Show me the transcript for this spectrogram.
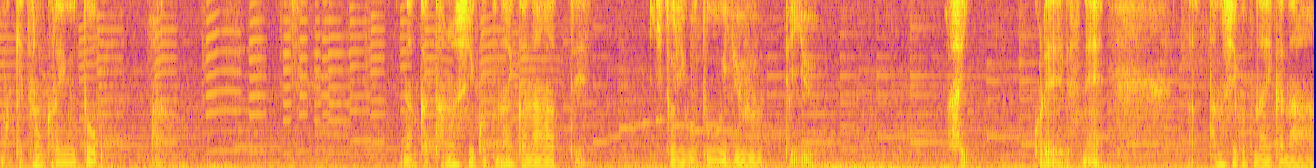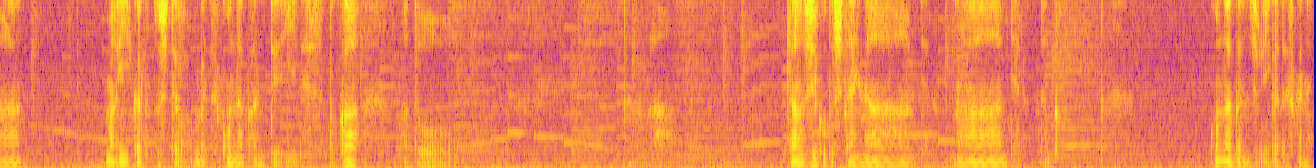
まあ、結論から言うと、なんか楽しいことないかなって、独り言を言うっていう。はい。これですね。楽しいことないかなまあ言い方としては別にこんな感じでいいですとか、あと、楽しいことしたいなーみたいな、あーみたいな、なんか、こんな感じの言い方ですかね。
